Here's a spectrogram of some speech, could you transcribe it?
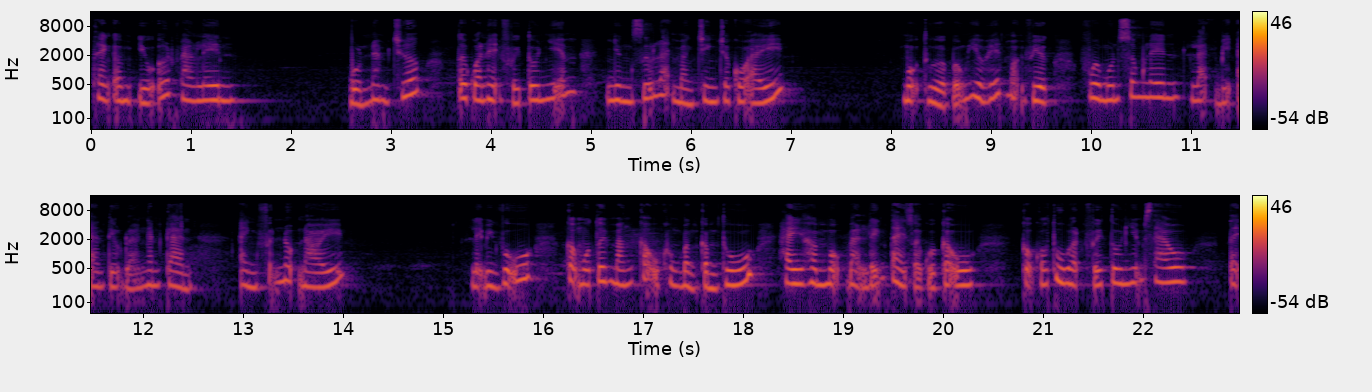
thanh âm yếu ớt vang lên. Bốn năm trước, tôi quan hệ với tô nhiễm, nhưng giữ lại màng trinh cho cô ấy. Mộ thừa bỗng hiểu hết mọi việc, vừa muốn xông lên, lại bị An Tiểu đoán ngăn cản. Anh phẫn nộ nói. Lệ Bình Vũ, cậu muốn tôi mắng cậu không bằng cầm thú, hay hâm mộ bản lĩnh tài giỏi của cậu? Cậu có thù hận với tô nhiễm sao? Tại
